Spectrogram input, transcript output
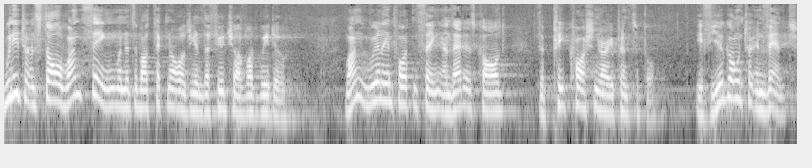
We need to install one thing when it's about technology in the future of what we do. One really important thing, and that is called the precautionary principle. If you're going to invent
